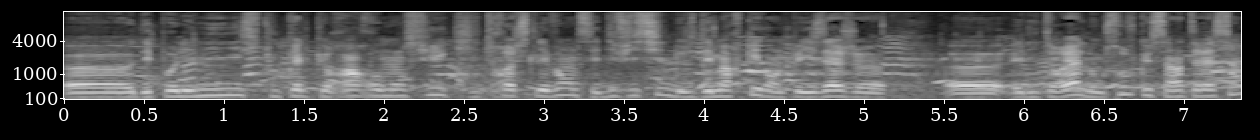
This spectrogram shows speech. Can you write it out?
des polémistes ou quelques rares romanciers qui trustent les ventes. C'est difficile de se démarquer dans le paysage éditorial. Donc je trouve que c'est intéressant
